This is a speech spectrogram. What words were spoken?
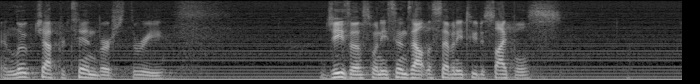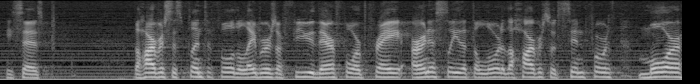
in Luke chapter 10, verse 3, Jesus, when he sends out the 72 disciples, he says, the harvest is plentiful, the laborers are few. Therefore, pray earnestly that the Lord of the harvest would send forth more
